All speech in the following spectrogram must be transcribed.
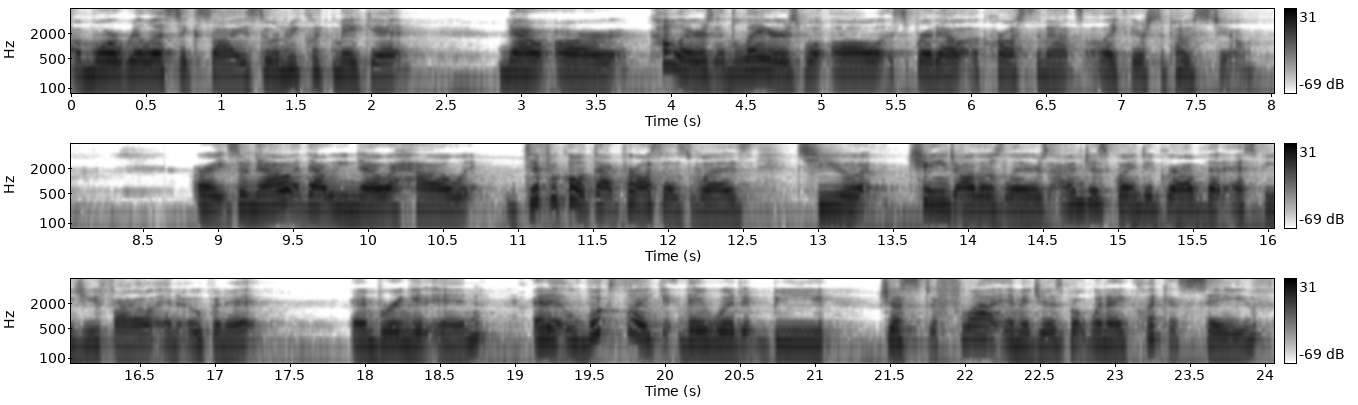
a more realistic size. So when we click make it, now our colors and layers will all spread out across the mats like they're supposed to. All right, so now that we know how difficult that process was to change all those layers, I'm just going to grab that SVG file and open it and bring it in. And it looks like they would be just flat images, but when I click save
